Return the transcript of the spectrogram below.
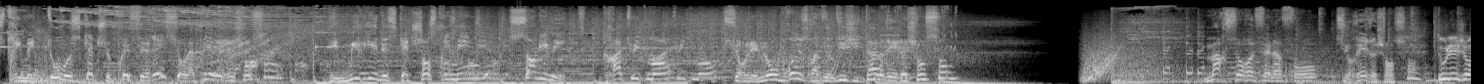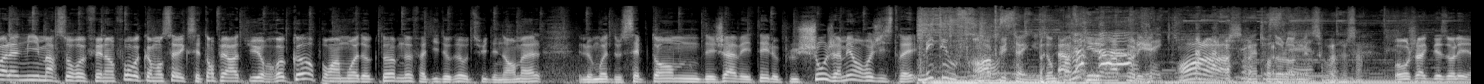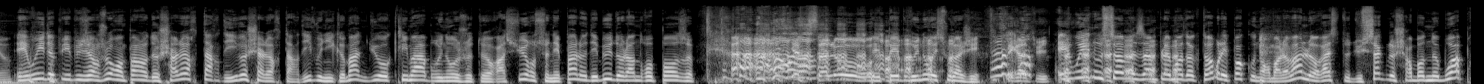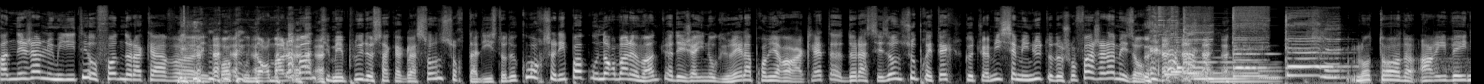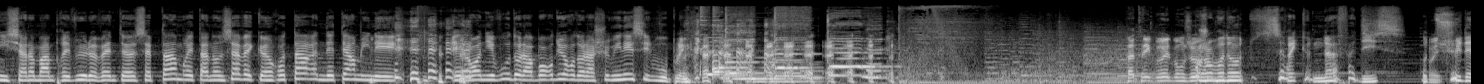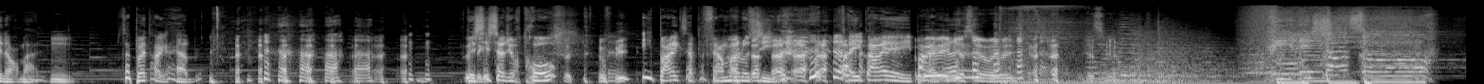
Streamez tous vos sketchs préférés sur la Rire et Chanson. Des milliers de sketchs en streaming, sans limite, gratuitement, gratuitement sur les nombreuses radios digitales Rire et Chanson. Marceau refait l'info sur Rire et Chanson. Tous les jours à la demi, Marceau refait l'info. On va commencer avec ces températures records pour un mois d'octobre, 9 à 10 degrés au-dessus des normales. Le mois de septembre déjà avait été le plus chaud jamais enregistré. Météo Oh France. putain, ils ont pas qui les rappeler. Jacques. Oh là là, ça va être de l'homme, ça? Bon Jacques, désolé. Hein. Et oui, depuis plusieurs jours, on parle de chaleur tardive. Chaleur tardive uniquement due au climat. Bruno, je te rassure, ce n'est pas le début de l'andropause. Quel salaud Pépé Bruno est soulagé. C'est gratuit. Et oui, nous sommes en plein mois d'octobre, l'époque où normalement le reste du sac de charbon de bois prend déjà l'humidité au fond de la cave. L'époque où normalement tu mets plus de sac à glaçons sur ta liste de courses. L'époque où normalement tu as déjà inauguré la première raclette de la saison sous prétexte que tu as mis 5 minutes de chauffage à la maison. L'automne, arrivé initialement prévu le 21 septembre, est annoncé avec un retard indéterminé. Éloignez-vous de la bordure de la cheminée, s'il vous plaît. Patrick Bruel, bonjour. Bonjour Bruno, c'est vrai que 9 à 10, au-dessus des normales, Hmm. ça peut être agréable. Mais si ça dure trop, Oui. il paraît que ça peut faire mal aussi. Ah, il paraît, il Oui, paraît. oui, bien sûr. Oui, oui. bien sûr.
